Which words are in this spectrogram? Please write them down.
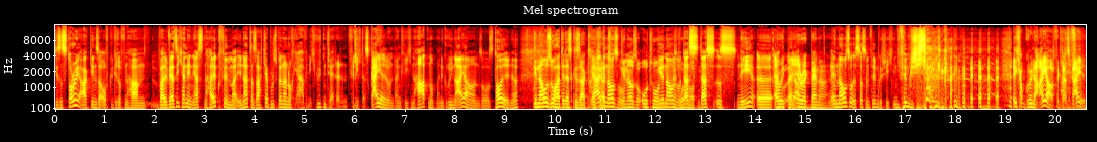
diesen Story Arc, den sie aufgegriffen haben, weil wer sich an den ersten Hulk-Film erinnert, da sagt ja Bruce Banner noch, ja, wenn ich wütend werde, dann finde ich das geil und dann kriege ich einen harten und meine grünen Eier und so, ist toll, ne? Genau so hat er das gesagt, Ja, Richard. genau so. Genau so, O-Ton. Genau so. Das, das ist, nee, äh, Eric Äh, Banner. Eric Banner. ja. Genau so ist das in Filmgeschichte, in die Filmgeschichte eingegangen. ich habe grüne Eier, finde das geil.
